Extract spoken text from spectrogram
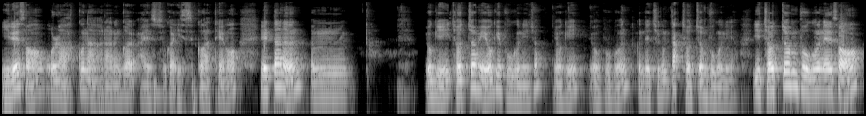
이래서 올라왔구나 라는 걸 알 수가 있을 것 같아요. 일단은 음, 여기 저점이 여기 부근이죠. 여기 요 부분. 근데 지금 딱 저점 부근이에요. 이 저점 부근에서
